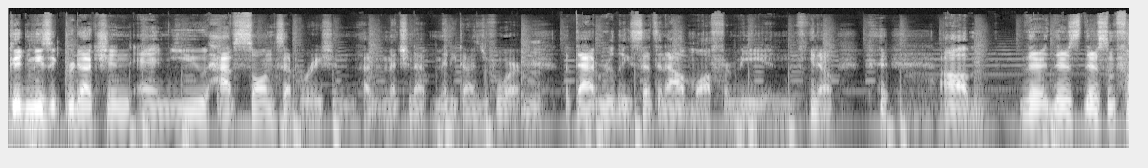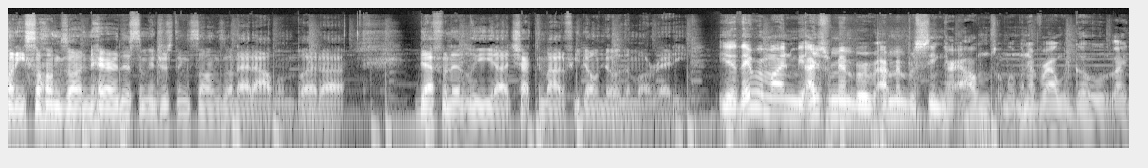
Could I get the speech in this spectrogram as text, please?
good music production and you have song separation. I've mentioned that many times before. Mm. But that really sets an album off for me and you know um there there's there's some funny songs on there. There's some interesting songs on that album, but uh definitely uh, check them out if you don't know them already. Yeah, they remind me. I just remember. I remember seeing their albums whenever I would go like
